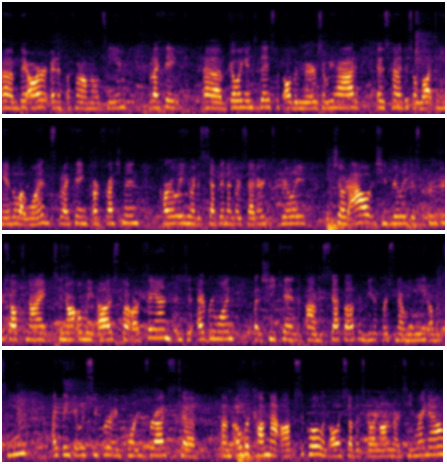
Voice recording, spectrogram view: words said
Um, they are a, phenomenal team, but I think uh, going into this with all the nerves that we had, it was kind of just a lot to handle at once. But I think our freshman, Carly, who had to step in as our setter, just really showed out. She really just proved herself tonight to not only us, but our fans and to everyone that she can um, step up and be the person that we need on the team. I think it was super important for us to um, overcome that obstacle with all the stuff that's going on in our team right now.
